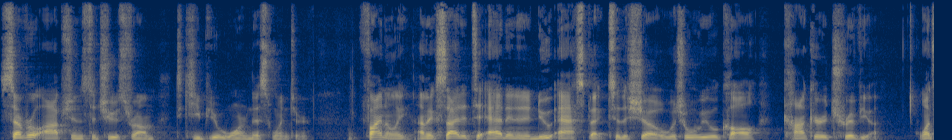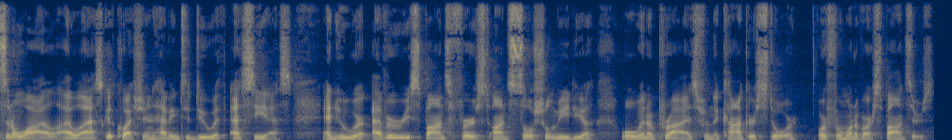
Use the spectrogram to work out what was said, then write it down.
Several options to choose from to keep you warm this winter. Finally, I'm excited to add in a new aspect to the show, which we will call Conquer Trivia. Once in a while, I will ask a question having to do with SCS, and whoever responds first on social media will win a prize from the Conquer store or from one of our sponsors.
